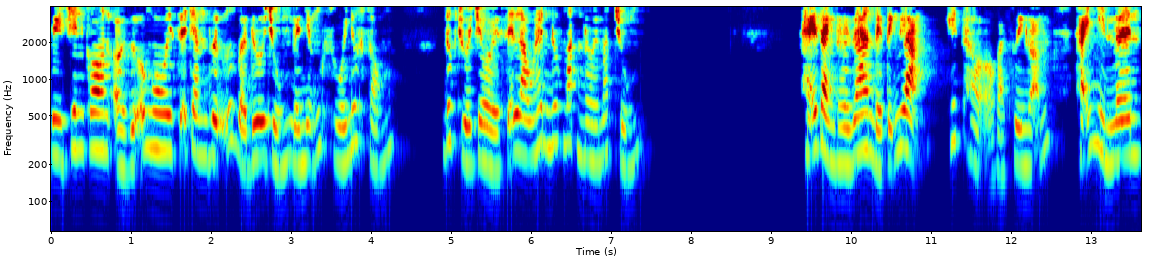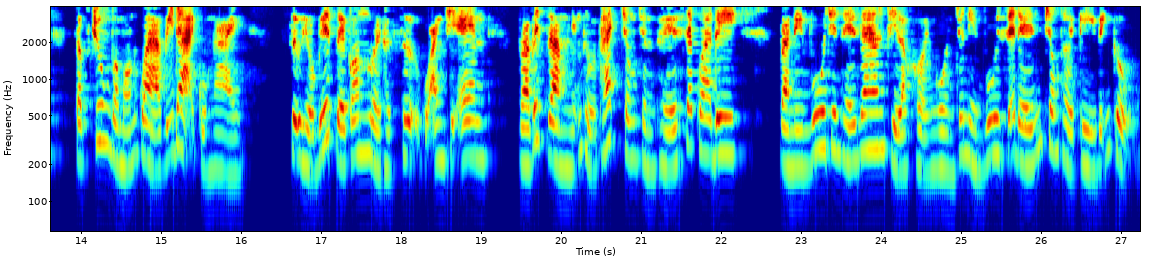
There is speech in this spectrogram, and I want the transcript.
Vì trên con ở giữa ngôi sẽ chăn giữ và đưa chúng đến những suối nước sống. Đức Chúa Trời sẽ lau hết nước mắt nơi mắt chúng. Hãy dành thời gian để tĩnh lặng, hít thở và suy ngẫm. Hãy nhìn lên, tập trung vào món quà vĩ đại của Ngài. Sự hiểu biết về con người thật sự của anh chị em và biết rằng những thử thách trong trần thế sẽ qua đi và niềm vui trên thế gian chỉ là khởi nguồn cho niềm vui sẽ đến trong thời kỳ vĩnh cửu.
